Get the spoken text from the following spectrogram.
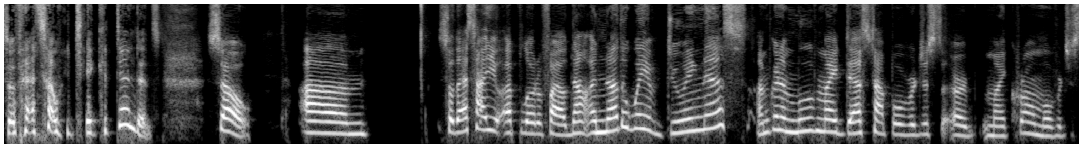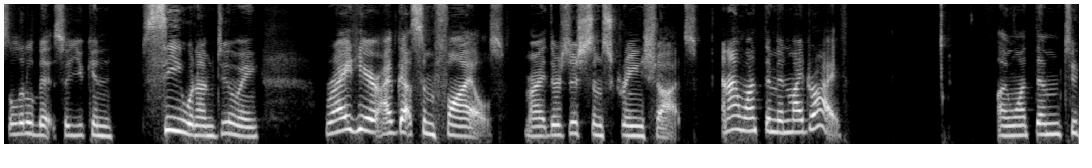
so that's how we take attendance. So, um, so that's how you upload a file. Now, another way of doing this, I'm going to move my desktop over just, or my Chrome over just a little bit so you can see what I'm doing. Right here, I've got some files, right? There's just some screenshots and I want them in my drive. I want them to,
